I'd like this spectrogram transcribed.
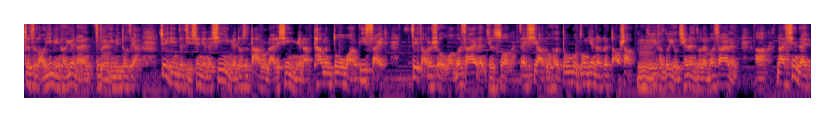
就是老移民和越南人这些移民都这样。最近这几十年的新移民都是大陆来的新移民呢，他们都往 East Side。最早的时候往 Mercer Island，就是说在西雅图和东部中间的那个岛上，所以很多有钱人都在 Mercer Island。啊，那现在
